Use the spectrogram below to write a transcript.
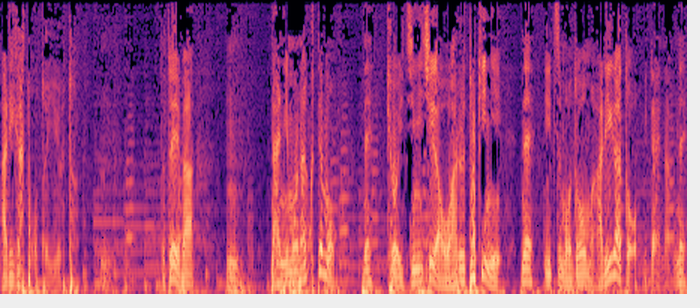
ありがとうというと。うん。例えば、うん。何もなくても、ね、今日一日が終わる時に、ね、いつもどうもありがとうみたいなね、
